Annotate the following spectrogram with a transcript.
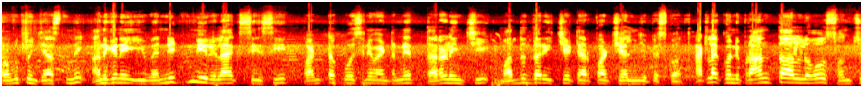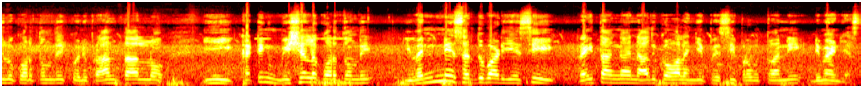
ప్రభుత్వం చేస్తుంది. అందుకనే ఇవన్నిటిని రిలాక్స్ చేసి పంట కోసిన వెంటనే తరలించి మద్దతు ధర ఇచ్చేట్టు ఏర్పాటు చేయాలని చెప్పేసుకోవచ్చు అట్లా కొన్ని ప్రాంతాల్లో సంచులు కొరతుంది. కొన్ని ప్రాంతాల్లో ఈ కటింగ్ మిషన్ల కొరత ఉంది. ఇవన్నీ సర్దుబాటు చేసి రైతాంగాన్ని ఆదుకోవాలని చెప్పేసి ప్రభుత్వాన్ని డిమాండ్ చేస్తాం.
